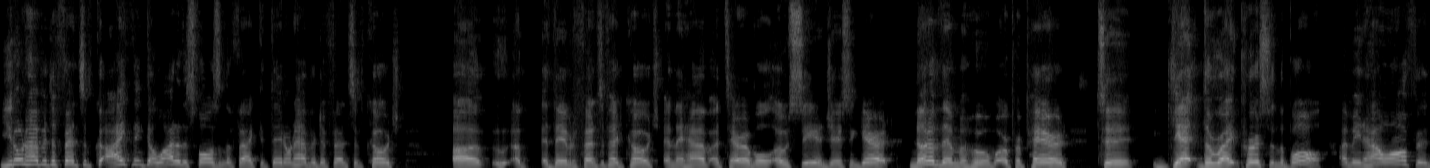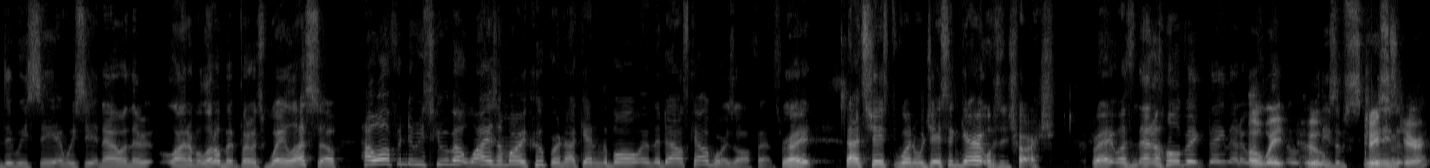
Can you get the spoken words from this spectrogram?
you don't have a defensive. co- I think a lot of this falls in the fact that they don't have a defensive coach. Uh, uh, they have a defensive head coach and they have a terrible OC and Jason Garrett. None of them of whom are prepared to get the right person the ball. I mean, how often did we see, and we see it now in their lineup a little bit, but it's way less so. How often do we scream about why is Amari Cooper not getting the ball in the Dallas Cowboys offense, right? That's just when Jason Garrett was in charge, right? Wasn't that a whole big thing? That it was Oh wait, like, who? these Jason these- Garrett.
